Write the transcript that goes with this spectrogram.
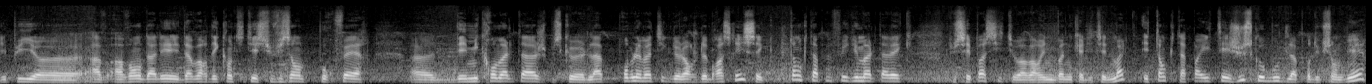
Et puis euh, avant d'aller d'avoir des quantités suffisantes pour faire euh, des micro-maltages, puisque la problématique de l'orge de brasserie, c'est que tant que tu n'as pas fait du malt avec, tu ne sais pas si tu vas avoir une bonne qualité de malt, et tant que tu n'as pas été jusqu'au bout de la production de bière,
